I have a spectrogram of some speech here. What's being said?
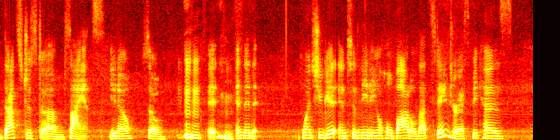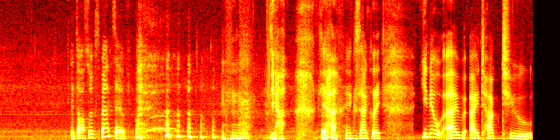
that's just um, science, you know? So, mm-hmm. it, and then once you get into needing a whole bottle, that's dangerous because it's also expensive. Yeah, yeah, exactly. You know, I I talked to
